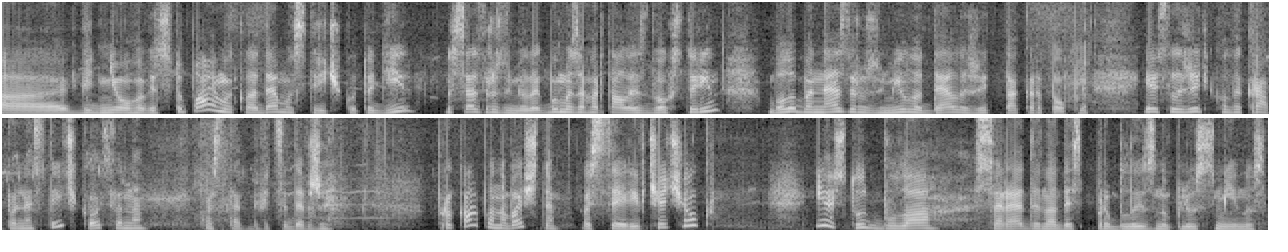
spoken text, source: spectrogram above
е, від нього відступаємо і кладемо стрічку. Тоді все зрозуміло. Якби ми загортали з двох сторін, було б не зрозуміло, де лежить та картопля. І ось лежить, коли крапельна стрічка, ось вона, ось так, дивіться, де вже прокапана, бачите, ось цей рівчачок. І ось тут була середина, десь приблизно плюс-мінус.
